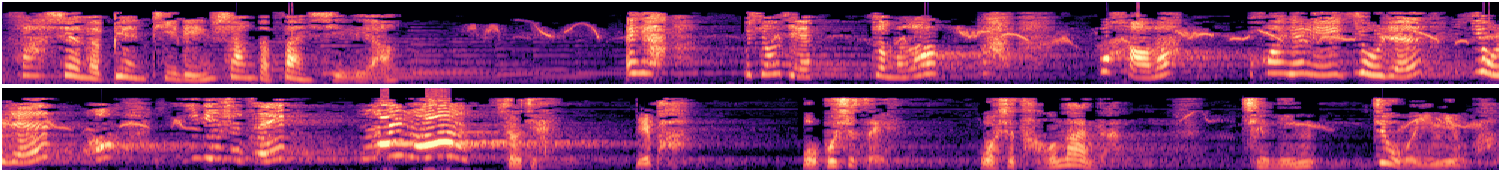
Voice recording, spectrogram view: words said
发现了遍体鳞伤的范喜良。小姐，怎么了？不好了，花园里有人，有人！哦，一定是贼！来人！小姐，别怕，我不是贼，我是逃难的，请您救我一命吧。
